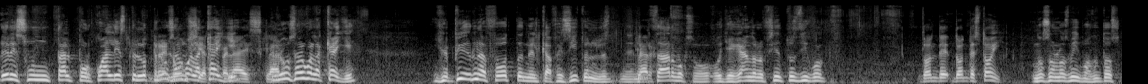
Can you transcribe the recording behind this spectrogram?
eres un tal por cual esto, el otro. Luego salgo a la calle. Peláez, y claro. luego salgo a la calle y me piden una foto en el cafecito, en el, en el Claro. Starbucks o, o llegando a la oficina. Entonces digo, ¿Dónde, dónde estoy? no son los mismos. Entonces,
